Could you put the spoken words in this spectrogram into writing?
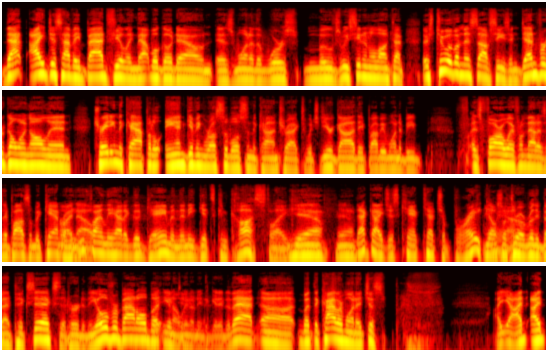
that I just have a bad feeling that will go down as one of the worst moves we've seen in a long time. There's two of them this offseason. Denver going all in, trading the capital, and giving Russell Wilson the contract. Which, dear God, they probably want to be f- as far away from that as they possibly can Oh, right he now. finally had a good game, and then he gets concussed. Like yeah, yeah. that guy just can't catch a break. He also man. threw a really bad pick six that hurt in the over battle, but you know we don't need to get into that. Uh, but the Kyler one, it just, I, yeah, I, I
